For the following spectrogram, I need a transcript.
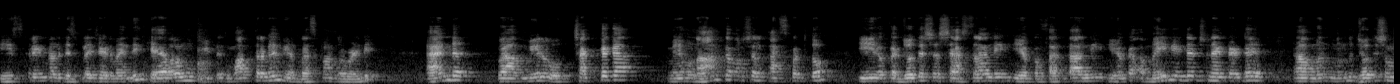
ఈ స్క్రీన్ మీద డిస్ప్లే చేయడం అయింది. కేవలం వీటికి మాత్రమే మీరు రెస్పాండ్ అవ్వండి. అండ్ మీరు చక్కగా మేము నాన్ కమర్షియల్ ఆస్పెక్ట్తో ఈ యొక్క జ్యోతిష శాస్త్రాన్ని ఈ యొక్క ఫలితాన్ని ఈ యొక్క మెయిన్ ఇంటెన్షన్ ఏంటంటే ముందు- జ్యోతిషం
